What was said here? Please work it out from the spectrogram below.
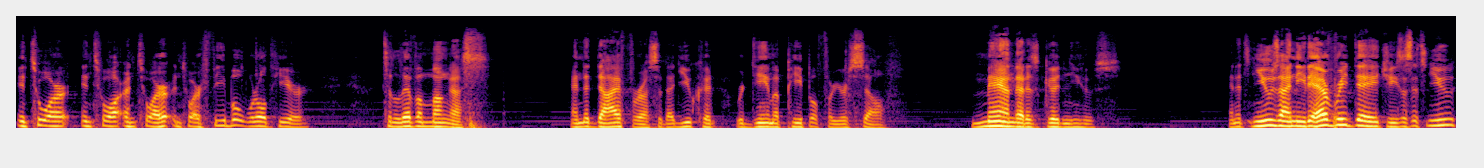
into our, into our, into our, into our feeble world here to live among us and to die for us so that you could redeem a people for yourself. Man, that is good news. And it's news I need every day, Jesus. It's, new,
